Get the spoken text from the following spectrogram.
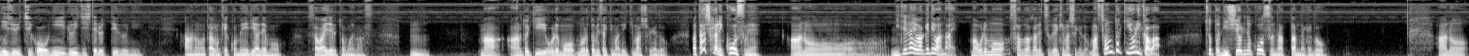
21号に類似してるっていう風に、あの、多分結構メディアでも騒いでると思います。うん。まあ、あの時俺も室戸岬まで行きましたけど、まあ確かにコースね、あのー、似てないわけではない。まあ俺もサブアカでつぶやきましたけど、まあその時よりかは、ちょっと西寄りのコースになったんだけど、あの、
